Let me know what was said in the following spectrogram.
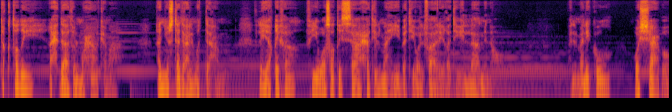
تقتضي أحداث المحاكمة أن يستدعى المتهم ليقف في وسط الساحة المهيبة والفارغة إلا منه. الملك والشعب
